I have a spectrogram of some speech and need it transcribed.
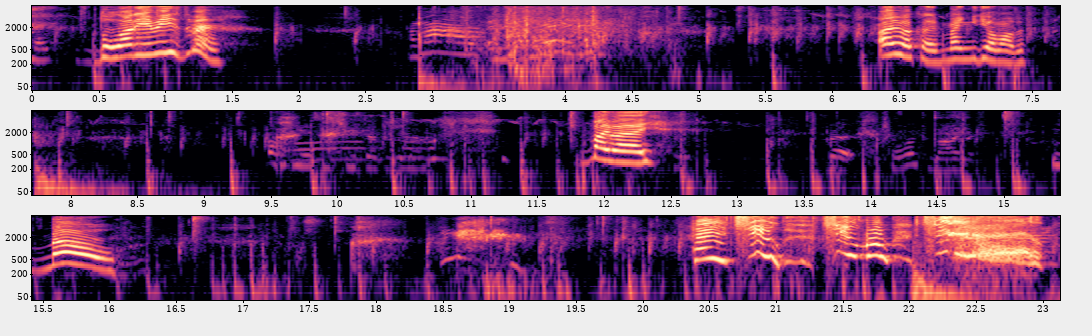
me. dolar yemeyiz mi? Hadi bakalım ben gidiyorum abi. Bay bay. Bro. Hey chill. Chill bro. Chill.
